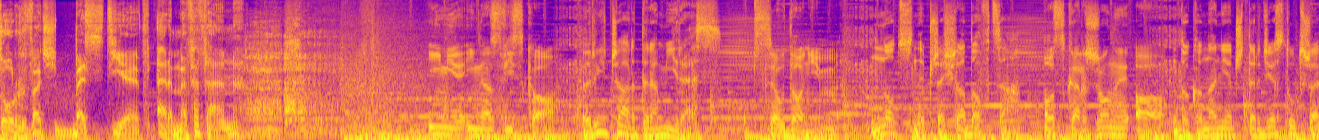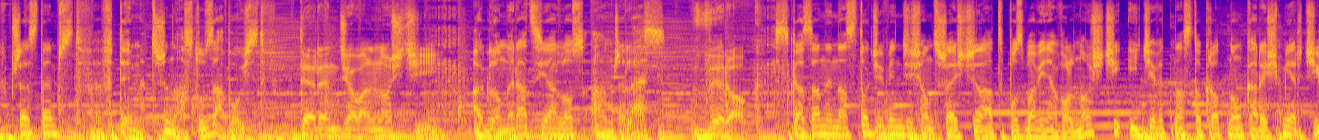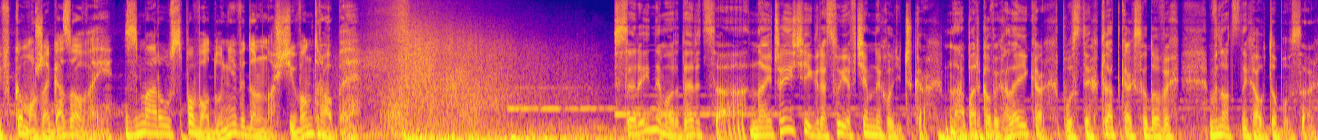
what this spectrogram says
Dorwać bestie w RMFFM. Imię i nazwisko. Richard Ramirez. Pseudonim. Nocny prześladowca. Oskarżony o Dokonanie 43 przestępstw, w tym 13 zabójstw. teren działalności. Aglomeracja Los Angeles. Wyrok. Skazany na 196 lat pozbawienia wolności i 19-krotną karę śmierci w komorze gazowej. Zmarł z powodu niewydolności wątroby. Seryjny morderca najczęściej grasuje w ciemnych uliczkach, na parkowych alejkach, pustych klatkach schodowych, w nocnych autobusach.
